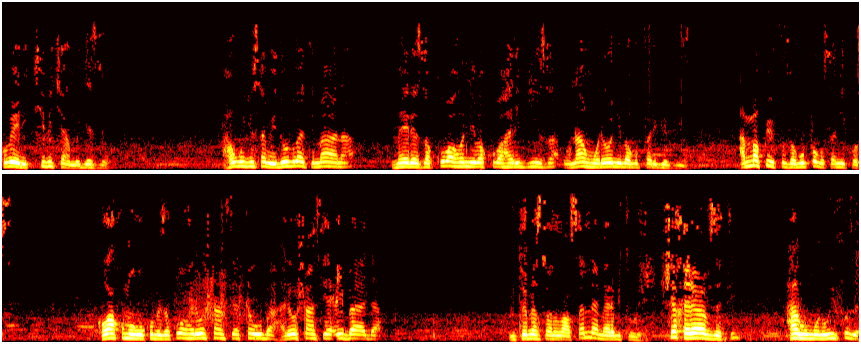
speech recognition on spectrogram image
kubera ikibi cyamugezeho. Ahubwo ujya usaba iduvuga ati mana mpereza kubaho niba kuba hari byiza unankureho niba gupfa ari byo byiza. Ama kwifuza gupfa gusa ni ikosa. Ko wakuma gukomeza kuba hariho shansi ya tauba hariho shansi ya ibada. Mtume sallallahu alaihi wasallam yarabituje Sheikh yari yaravuze ati hari umuntu wifuza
